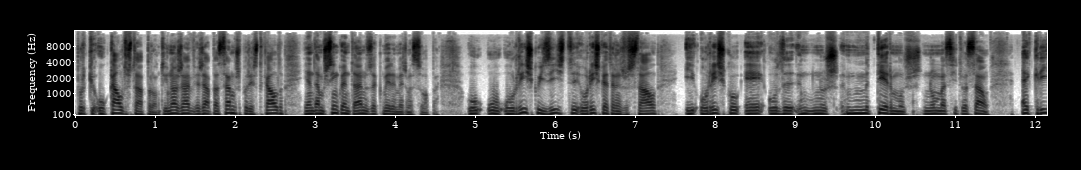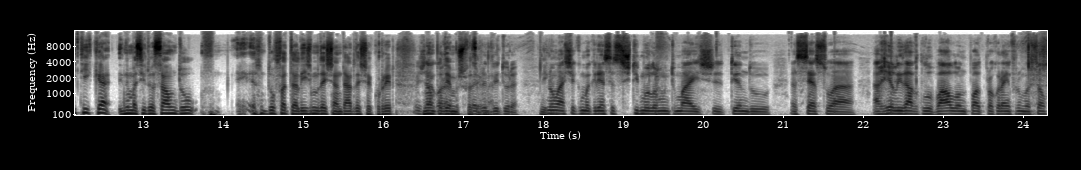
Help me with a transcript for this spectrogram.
porque o caldo está pronto. E nós já, já passamos por este caldo e andamos 50 anos a comer a mesma sopa. O, o, o risco existe, o risco é transversal e o risco é o de nos metermos numa situação acrítica, numa situação do do fatalismo, deixa andar, deixa correr, não agora, podemos fazer nada. Vitura, não acha que uma criança se estimula muito mais eh, tendo acesso à, à realidade global, onde pode procurar informação,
